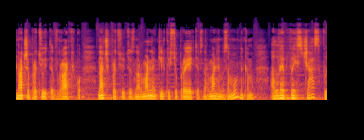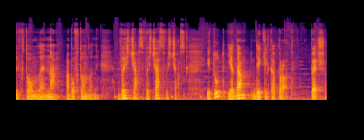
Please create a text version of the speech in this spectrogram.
Наче працюєте в графіку, наче працюєте з нормальною кількістю проєктів, з нормальними замовниками, але весь час ви втомлена або втомлений. Весь час, весь час, весь час. І тут я дам декілька порад. Перше,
